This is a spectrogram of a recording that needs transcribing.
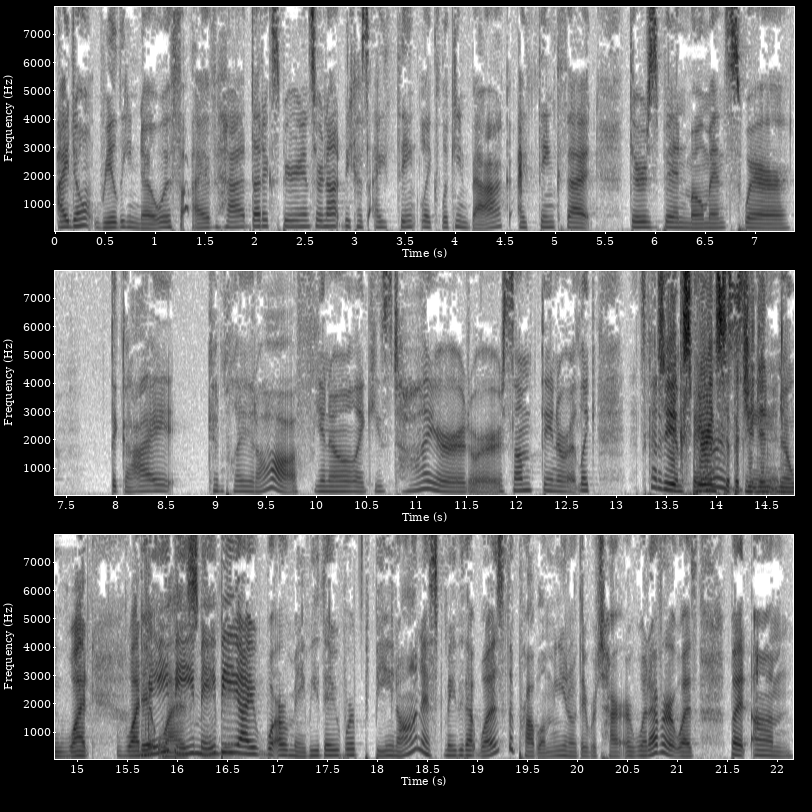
I don't really know if I've had that experience or not because I think, like, looking back, I think that there's been moments where the guy can play it off, you know, like he's tired or something, or like it's got to So be you experienced it, but you didn't know what what maybe, it was. Maybe, maybe I, or maybe they were being honest. Maybe that was the problem. You know, they were tired or whatever it was. But um,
